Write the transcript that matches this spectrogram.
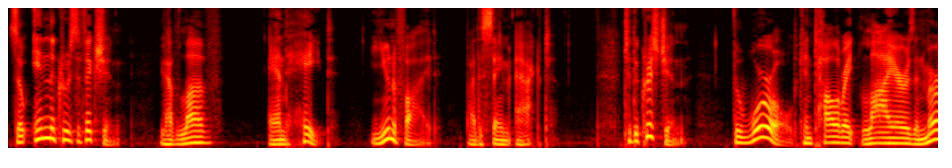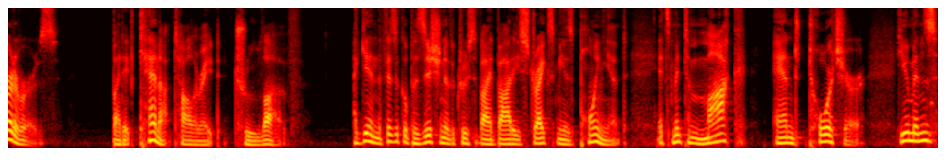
So in the crucifixion, you have love and hate, unified by the same act. To the Christian, the world can tolerate liars and murderers, but it cannot tolerate true love. Again, the physical position of the crucified body strikes me as poignant. It's meant to mock and torture. Humans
